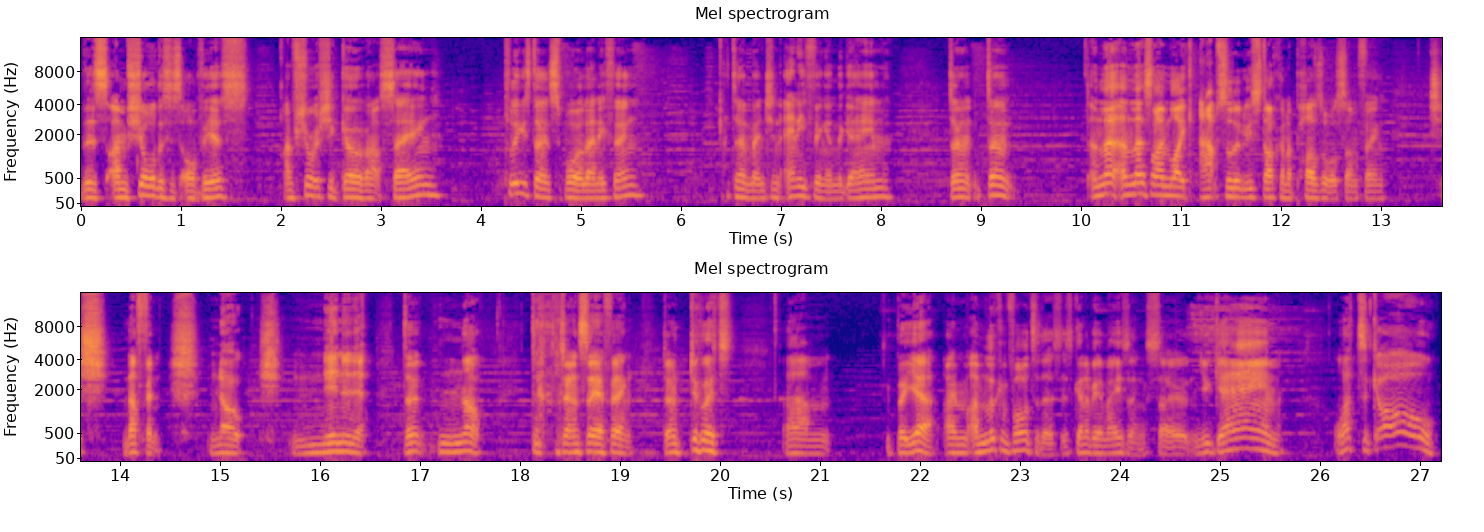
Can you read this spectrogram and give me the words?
This, I'm sure this is obvious. I'm sure it should go without saying. Please don't spoil anything. Don't mention anything in the game. Don't, don't, unless, unless I'm like absolutely stuck on a puzzle or something. Shh, nothing. Shh, no. Shh, no, no, no. Don't, no. don't say a thing. Don't do it. Um, but yeah, I'm, I'm looking forward to this. It's going to be amazing. So, new game. Let's go.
